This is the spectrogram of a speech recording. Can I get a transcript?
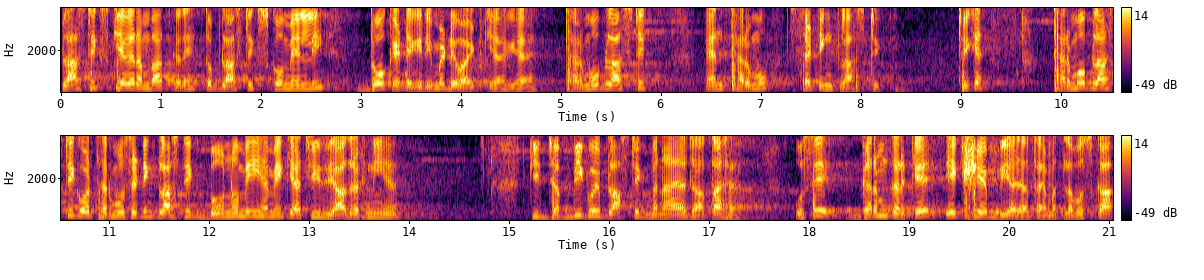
प्लास्टिक्स की अगर हम बात करें तो प्लास्टिक्स को मेनली दो कैटेगरी में डिवाइड किया गया है थर्मोप्लास्टिक एंड थर्मोसेटिंग प्लास्टिक ठीक है? थर्मोप्लास्टिक और थर्मोसेटिंग प्लास्टिक दोनों में ही हमें क्या चीज़ याद रखनी है? कि जब भी कोई प्लास्टिक बनाया जाता है, उसे गर्म करके एक शेप दिया जाता है मतलब उसका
